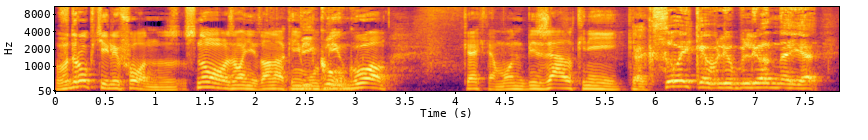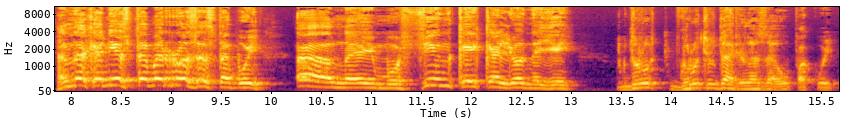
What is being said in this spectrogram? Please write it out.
Вдруг телефон снова звонит, она к нему бегом. бегом. Как там, он бежал к ней. Как, как Сойка влюбленная. А наконец-то Мороза с тобой. А она ему финкой каленой. Вдруг в грудь ударила за упокой.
